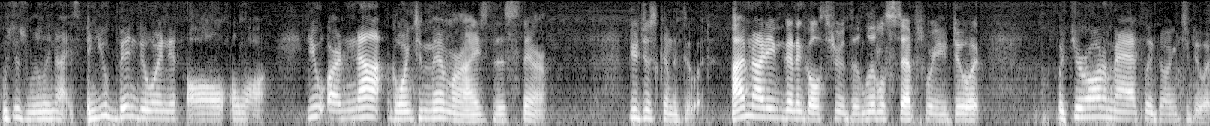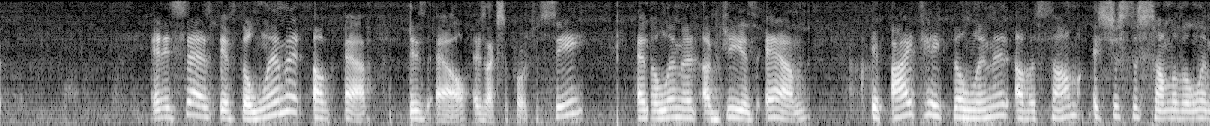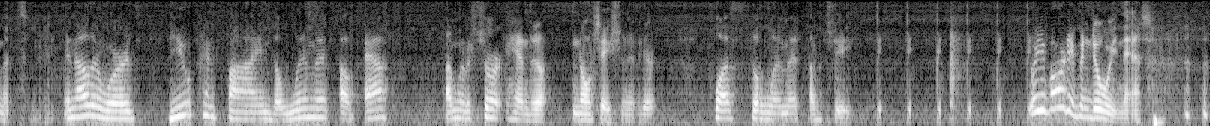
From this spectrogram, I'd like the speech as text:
which is really nice. And you've been doing it all along. You are not going to memorize this theorem. You're just going to do it. I'm not even going to go through the little steps where you do it, but you're automatically going to do it. And it says if the limit of f is L as x approaches C, and the limit of g is m, if I take the limit of a sum, it's just the sum of the limits. In other words, you can find the limit of f I'm going to shorthand the notation it here, plus the limit of g. Well, you've already been doing that.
